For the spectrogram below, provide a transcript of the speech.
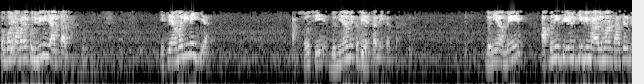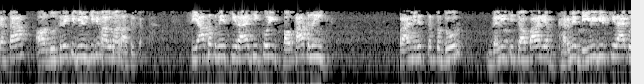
تو بولنا پڑے کچھ بھی نہیں جانتا تھا۔ اس لیے عمل ہی نہیں کیا۔ آپ سوچیے، دنیا میں کبھی ایسا نہیں کرتا۔ دنیا میں اپنی فیلڈ کی بھی معلومات حاصل کرتا اور دوسرے کی فیلڈ کی بھی معلومات حاصل کرتا۔ سیاست میں اس کی رائے کی کوئی اوقات نہیں۔ پرائم منسٹر تو دور گلی کی چوپال یا گھر میں بیوی بھی اس کی رائے کو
